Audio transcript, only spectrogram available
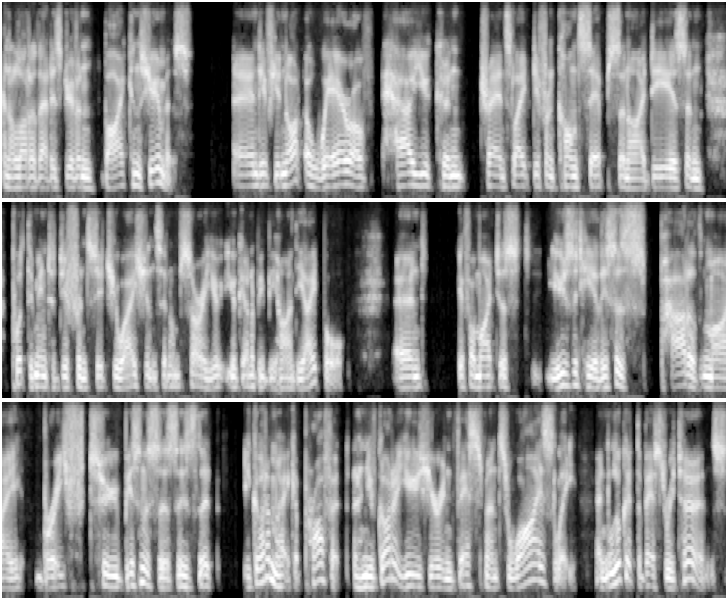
And a lot of that is driven by consumers. And if you're not aware of how you can translate different concepts and ideas and put them into different situations, then I'm sorry, you're, you're going to be behind the eight ball. And if I might just use it here, this is part of my brief to businesses is that you've got to make a profit and you've got to use your investments wisely and look at the best returns.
